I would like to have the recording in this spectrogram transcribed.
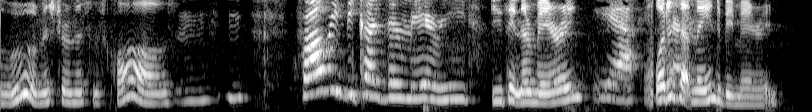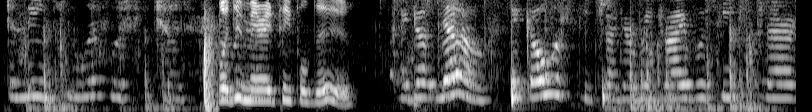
Ooh, Mr. and Mrs. Claus. Mm-hmm. Probably because they're married. You think they're married? Yeah. What does that mean to be married? It means you live with each other. What do married people do? I don't know. We go with each other. We drive with each other.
